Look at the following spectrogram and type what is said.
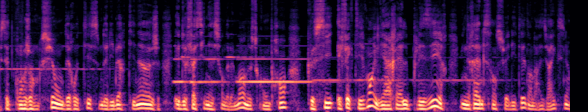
Cette conjonction d'érotisme, de libertinage et de fascination de la mort ne se comprend que si effectivement il y a un réel plaisir, une réelle sensualité dans la résurrection.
